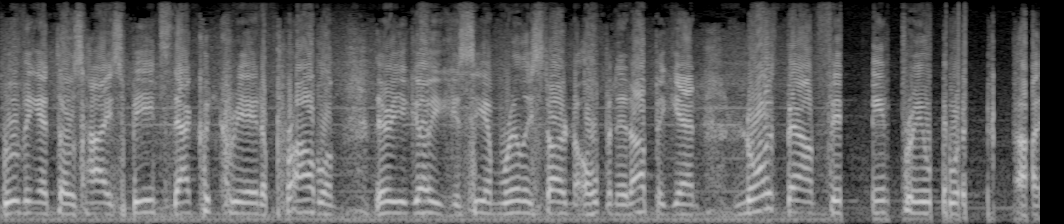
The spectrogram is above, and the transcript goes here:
moving at those high speeds, that could create a problem. There you go. You can see him really starting to open it up again. Northbound 15 freeway uh,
